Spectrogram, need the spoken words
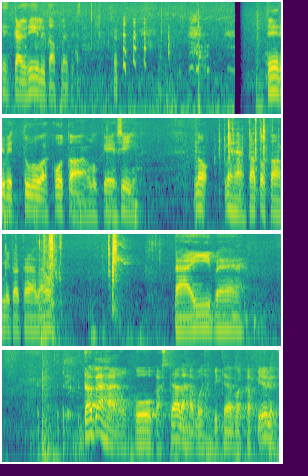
Käy hiilitabletista. Tervetuloa kotaan lukee siinä. No, mehän katsotaan mitä täällä on. Päivää. Tämähän on kookas. Täällähän voisi pitää vaikka pienet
